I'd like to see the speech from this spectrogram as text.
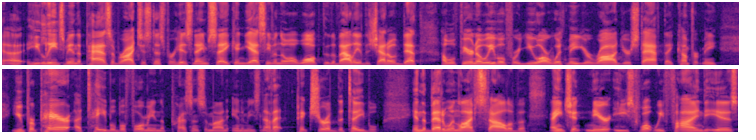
Uh, he leads me in the paths of righteousness for His name's sake. And yes, even though I walk through the valley of the shadow of death, I will fear no evil, for you are with me. Your rod, your staff, they comfort me. You prepare a table before me in the presence of mine enemies. Now, that picture of the table in the Bedouin lifestyle of the ancient Near East, what we find is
